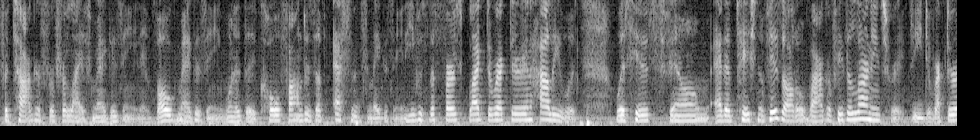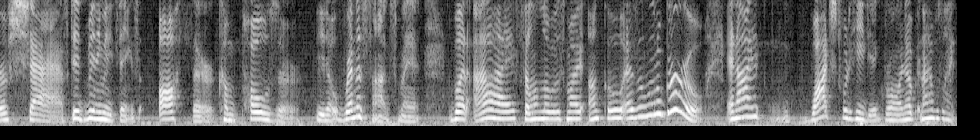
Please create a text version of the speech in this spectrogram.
photographer for Life magazine and Vogue magazine, one of the co founders of Essence magazine. He was the first black director in Hollywood with his film adaptation of his autobiography, The Learning Tree. The director of Shaft, did many, many things. Author, composer, you know, Renaissance man. But I fell in love with my uncle as a little girl. And I watched what he did growing up, and I was like,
